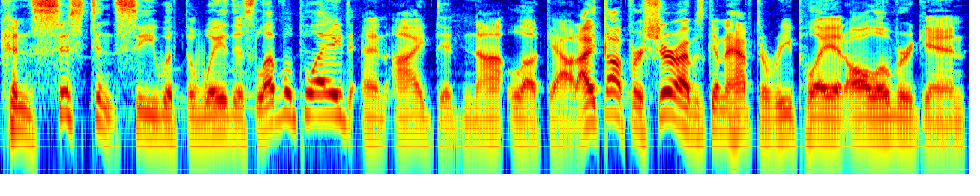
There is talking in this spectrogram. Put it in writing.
consistency with the way this level played, and I did not luck out. I thought for sure I was going to have to replay it all over again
